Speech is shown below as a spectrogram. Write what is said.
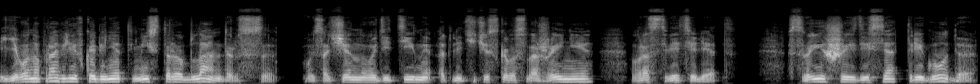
Его направили в кабинет мистера Бландерса, высоченного детины атлетического сложения в расцвете лет. В свои 63 года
